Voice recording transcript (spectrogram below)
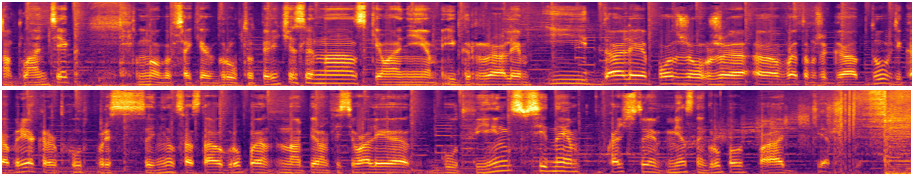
Atlantic много всяких групп тут перечислено, с кем они играли. И далее, позже, уже э, в этом же году, в декабре, Крэд Худ присоединил состав группы на первом фестивале Good Things в Сиднее в качестве местной группы поддержки.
